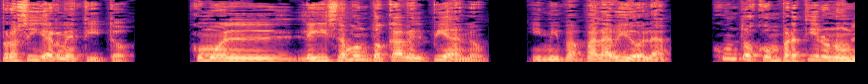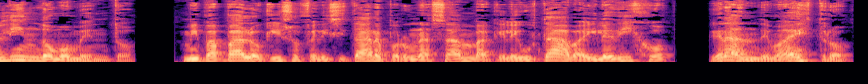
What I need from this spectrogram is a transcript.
Prosigue Ernestito. Como el Leguizamón tocaba el piano y mi papá la viola, juntos compartieron un lindo momento. Mi papá lo quiso felicitar por una samba que le gustaba y le dijo Grande, maestro.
